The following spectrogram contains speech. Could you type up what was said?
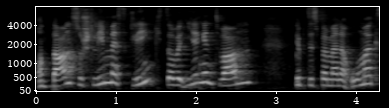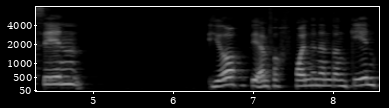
und dann, so schlimm es klingt, aber irgendwann, ich habe das bei meiner Oma gesehen, ja, wie einfach Freundinnen dann gehen.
